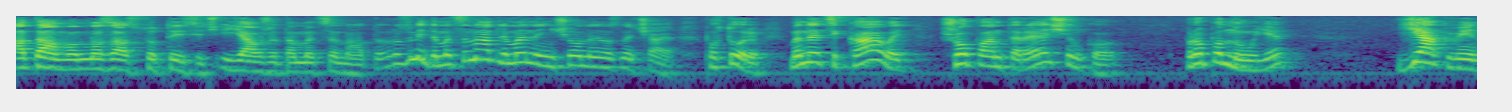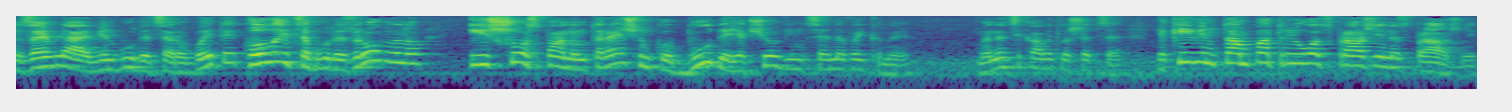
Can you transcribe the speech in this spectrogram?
а дам вам назад 100 тисяч, і я вже там меценат. Розумієте, меценат для мене нічого не означає. Повторюю, мене цікавить, що пан Терещенко пропонує, як він заявляє, він буде це робити, коли це буде зроблено, і що з паном Терещенко буде, якщо він це не виконає. Мене цікавить лише це. Який він там патріот, справжній, не справжній,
